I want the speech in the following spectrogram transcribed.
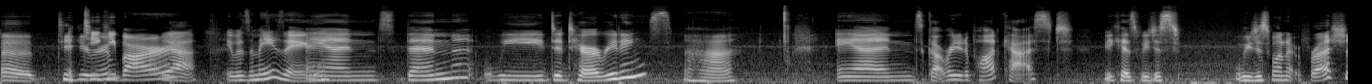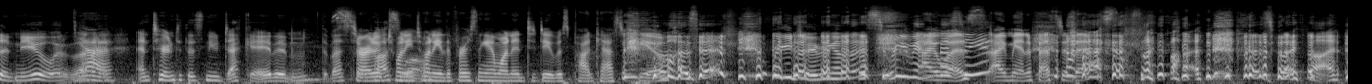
a tiki, a tiki room. bar. Yeah. It was amazing. And then we did tarot readings uh huh. and got ready to podcast because we just we just want it fresh and new and Yeah. enter into this new decade and the best Start of 2020. The first thing I wanted to do was podcast with you. was it? Were you dreaming of this? Were you I was. it? I manifested this. That's what I thought. That's what I thought.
